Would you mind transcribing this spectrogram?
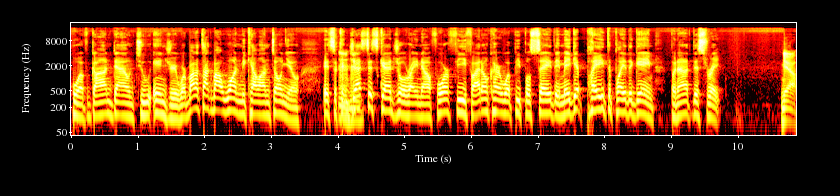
who have gone down to injury. We're about to talk about one, Michail Antonio. It's a mm-hmm. congested mm-hmm. schedule right now for FIFA. I don't care what people say. They may get paid to play the game, but not at this rate. Yeah.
